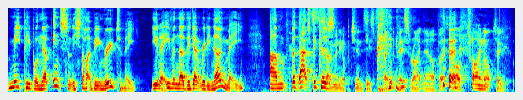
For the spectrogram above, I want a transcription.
meet people and they'll instantly start being rude to me. You know, even though they don't really know me. Um, but that's because there's so many opportunities to take the piss right now, but I'll try not to.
